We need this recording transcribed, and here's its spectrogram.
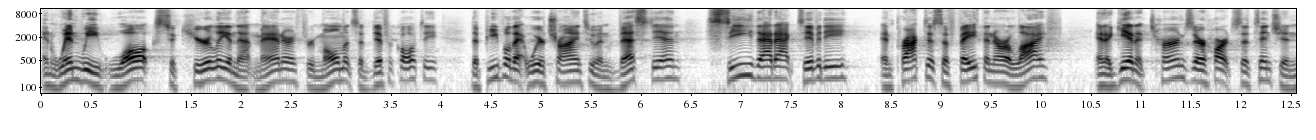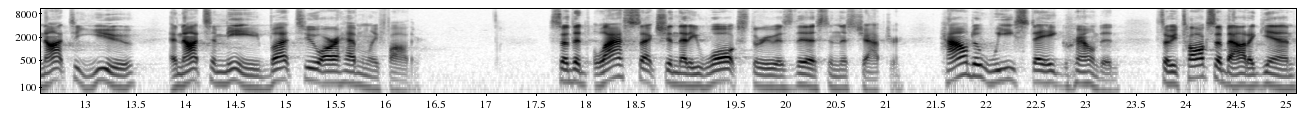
And when we walk securely in that manner through moments of difficulty, the people that we're trying to invest in see that activity and practice of faith in our life. And again, it turns their heart's attention not to you and not to me, but to our Heavenly Father. So, the last section that he walks through is this in this chapter How do we stay grounded? So, he talks about, again,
